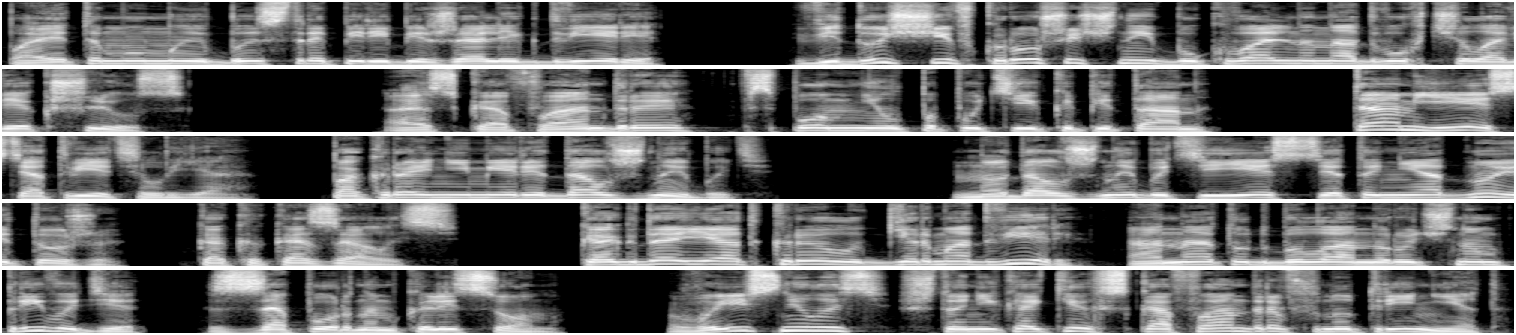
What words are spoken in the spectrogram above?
поэтому мы быстро перебежали к двери, ведущей в крошечный буквально на двух человек шлюз. «А скафандры?» — вспомнил по пути капитан. «Там есть», — ответил я. «По крайней мере, должны быть». Но должны быть и есть это не одно и то же, как оказалось. Когда я открыл гермодверь, она тут была на ручном приводе с запорным колесом, выяснилось, что никаких скафандров внутри нет.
